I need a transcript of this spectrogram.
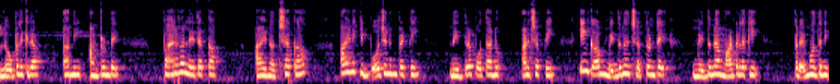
లోపలికి రా అని అంటుండే పర్వాలేదక్క. ఆయన వచ్చాక ఆయనకి భోజనం పెట్టి నిద్రపోతాను అని చెప్పి ఇంకా మిథున చెప్తుంటే మిథున మాటలకి ప్రమోదిని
